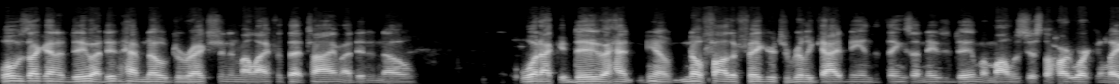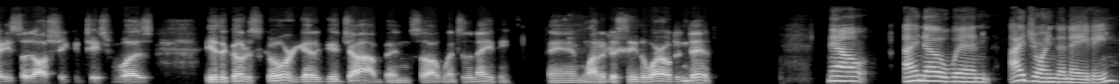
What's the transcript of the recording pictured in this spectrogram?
what was I going to do. I didn't have no direction in my life at that time. I didn't know what I could do. I had, you know, no father figure to really guide me in the things I needed to do. My mom was just a hardworking lady, so all she could teach me was either go to school or get a good job. And so I went to the Navy and wanted to see the world and did. Now, I know when I joined the Navy,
